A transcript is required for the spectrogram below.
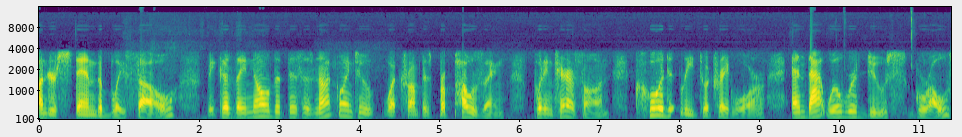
understandably so because they know that this is not going to what Trump is proposing, putting tariffs on, could lead to a trade war, and that will reduce growth.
